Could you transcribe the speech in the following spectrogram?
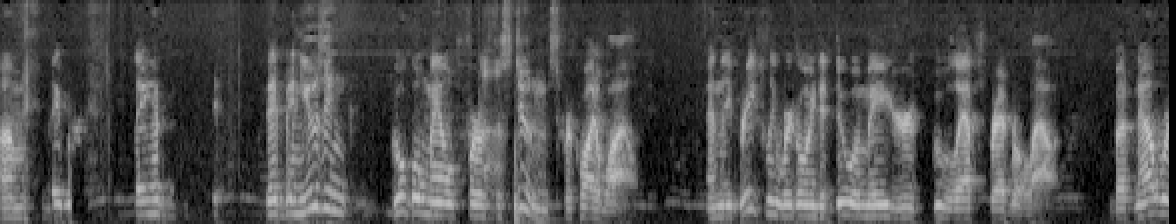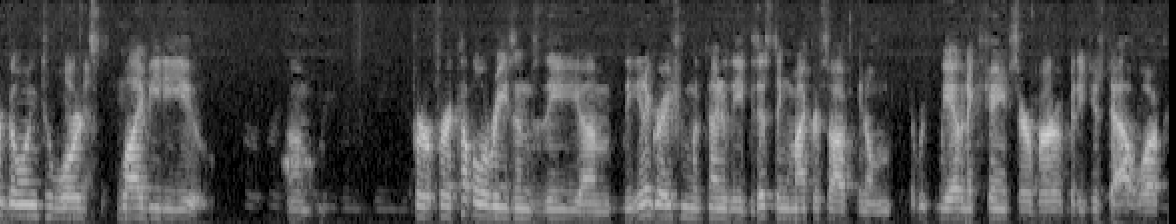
Um, they were, they have they've been using Google Mail for the students for quite a while, and they briefly were going to do a major Google Apps spread rollout, but now we're going towards Okay. Live EDU. Um, for, for a couple of reasons, the um, the integration with kind of the existing Microsoft, you know, we have an Exchange server, but it's used to Outlook,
